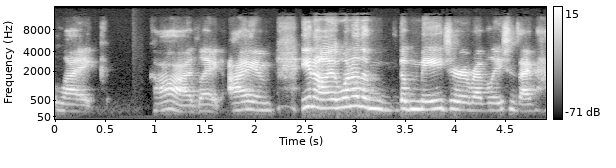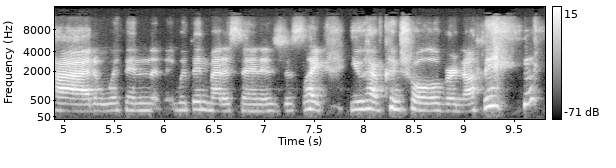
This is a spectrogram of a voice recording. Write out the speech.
like God, like I am, you know, one of the the major revelations I've had within within medicine is just like you have control over nothing.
